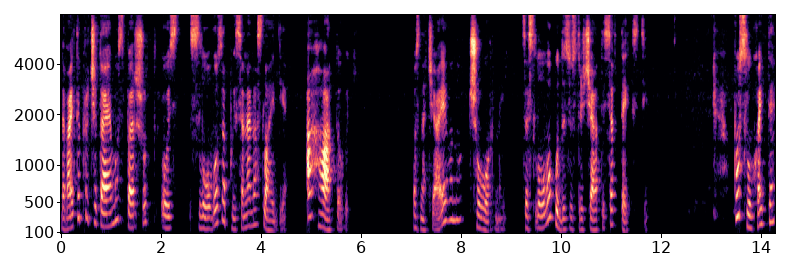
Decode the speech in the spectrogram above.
Давайте прочитаємо спершу ось слово, записане на слайді. Агатовий. Означає воно чорний. Це слово буде зустрічатися в тексті. Послухайте,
